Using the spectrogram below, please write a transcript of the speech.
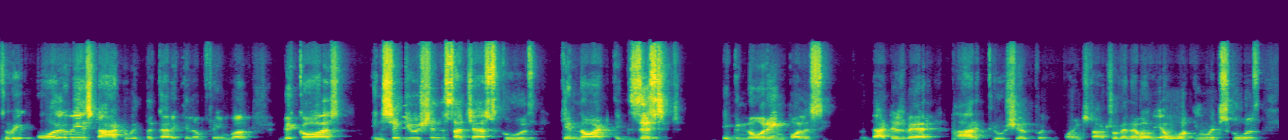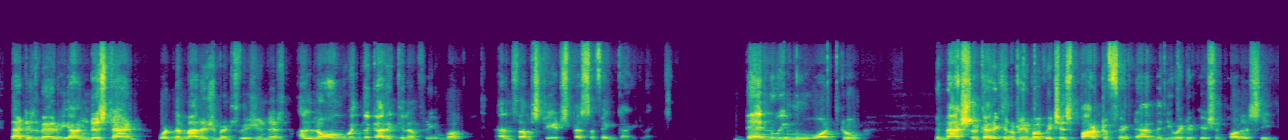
So we always start with the curriculum framework because institutions such as schools cannot exist ignoring policy. So that is where our crucial point starts. So whenever we are working with schools, that is where we understand what the management's vision is along with the curriculum framework and some state specific guidelines. Then we move on to the national curriculum framework, which is part of it, and the new education policy.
